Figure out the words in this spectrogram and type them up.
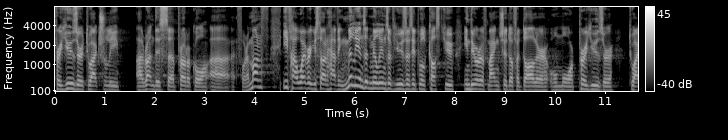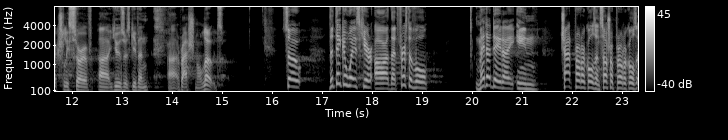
per user to actually uh, run this uh, protocol uh, for a month. If, however, you start having millions and millions of users, it will cost you in the order of magnitude of a dollar or more per user to actually serve uh, users given uh, rational loads. So the takeaways here are that, first of all, metadata in chat protocols and social protocols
